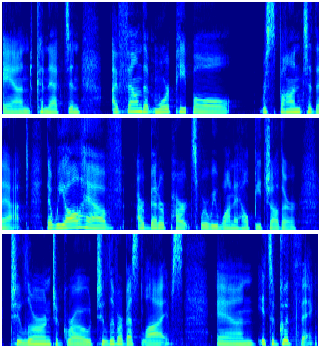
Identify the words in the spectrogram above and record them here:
and connect. And I've found that more people respond to that, that we all have our better parts where we want to help each other to learn, to grow, to live our best lives and it's a good thing.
